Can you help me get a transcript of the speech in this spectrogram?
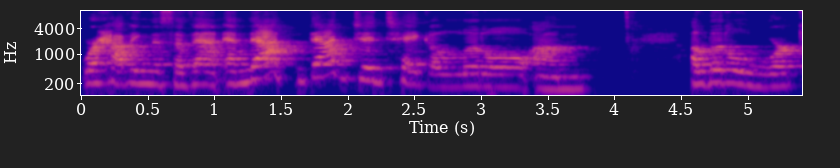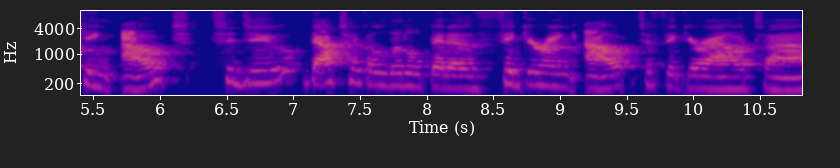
we're having this event," and that that did take a little um, a little working out to do. That took a little bit of figuring out to figure out uh,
